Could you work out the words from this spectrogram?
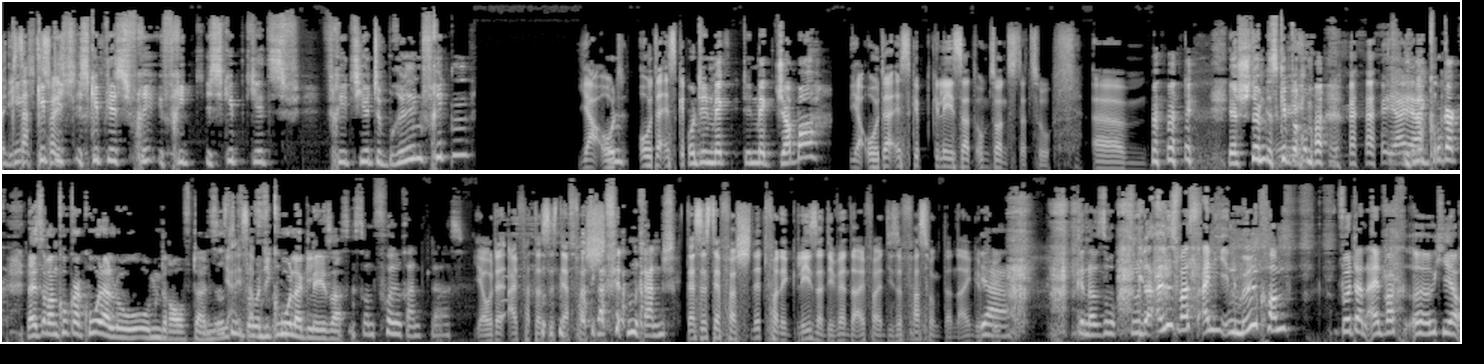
Ich es, dachte, gibt ich, es gibt jetzt fri fri es gibt jetzt frittierte Brillenfritten ja, oder, und- oder es gibt, und den Mac den McJabber. Ja, oder es gibt Gläser umsonst dazu. Ähm, Ja, stimmt, es gibt auch immer ja, ja. da ist aber ein Coca-Cola-Logo oben drauf dann. Das Das ist ist so, und die. Cola-Gläser. Das ist so ein Vollrandglas. Ja, oder einfach, das ist der Verschnitt, das ist der Verschnitt von den Gläsern, die werden da einfach in diese Fassung dann eingefügt. Ja, genau so. so da alles, was eigentlich in den Müll kommt, wird dann einfach äh, hier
